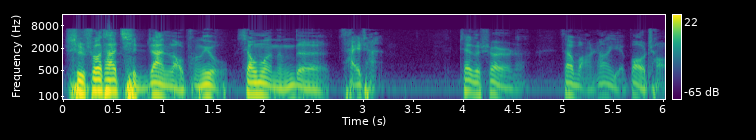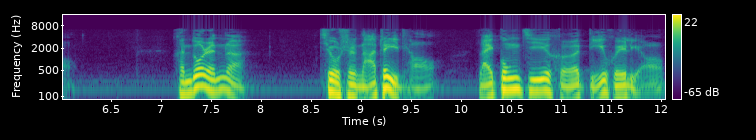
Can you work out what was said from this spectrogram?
是说他侵占老朋友肖梦能的财产。这个事儿呢，在网上也爆炒，很多人呢就是拿这一条来攻击和诋毁李敖。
